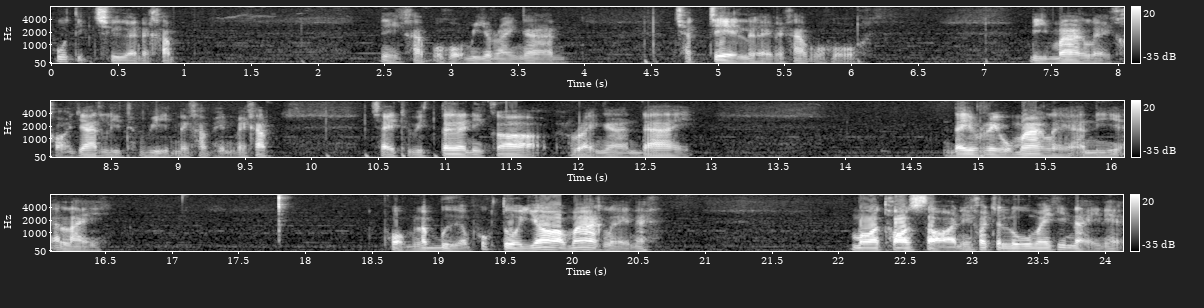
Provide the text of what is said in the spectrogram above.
ผู้ติดเชื้อนะครับ นี่ครับ โอ้โห มีรายงานชัดเจนเลยนะครับ โอ้โห ดีมากเลยขอญาตรีทวีตนะครับ เห็นไหมครับ ใช้ทวิตเตอร์นี่ก็รายงานได้ ได้เร็วมากเลย อันนี้อะไร ผมระเบื่อพวกตัวย่อมากเลยนะ มทศนี่เขาจะรู้ไหมที่ไหนเนี่ย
